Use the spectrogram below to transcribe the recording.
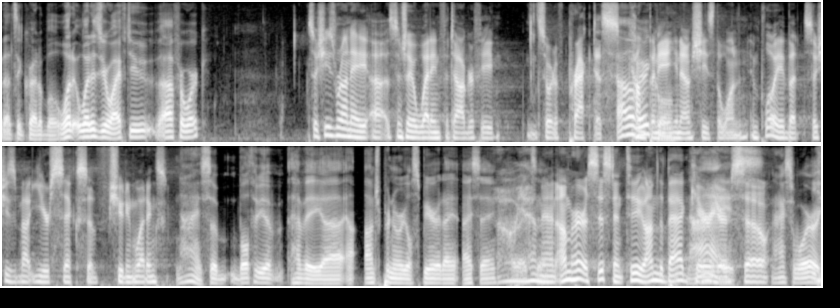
That's incredible. What What does your wife do uh, for work? So she's run a uh, essentially a wedding photography sort of practice Oh, company. cool. You know, she's the one employee, but so she's about year six of shooting weddings. Nice. So both of you have, a uh, entrepreneurial spirit. I, I say. Oh yeah, say. man. I'm her assistant too. I'm the bag carrier. So nice work.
